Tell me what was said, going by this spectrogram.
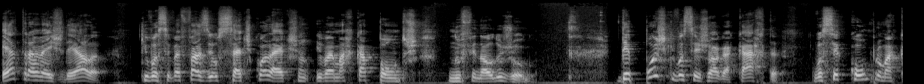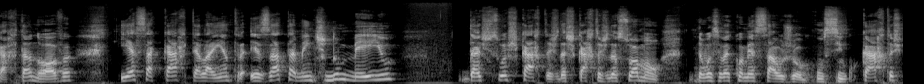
É através dela que você vai fazer o set collection e vai marcar pontos no final do jogo. Depois que você joga a carta, você compra uma carta nova e essa carta ela entra exatamente no meio das suas cartas, das cartas da sua mão. Então você vai começar o jogo com cinco cartas,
